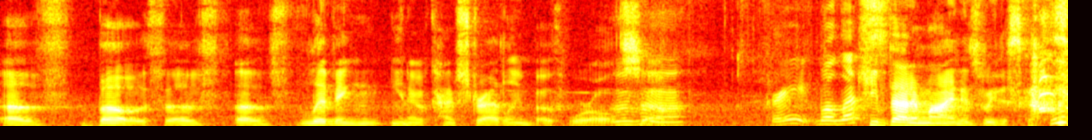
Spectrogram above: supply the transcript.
of both of of living, you know, kind of straddling both worlds. So Great. Well, let's keep that in mind as we discuss.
